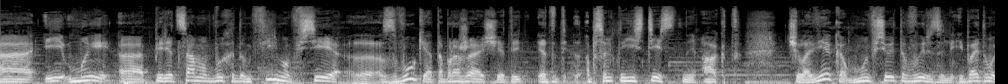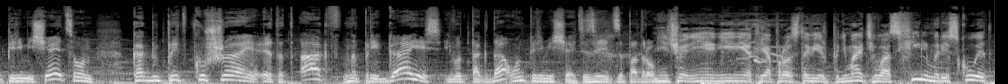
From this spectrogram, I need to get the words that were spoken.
А, и мы а, перед самым выходом фильма все э, звуки, отображающие этот, абсолютно естественный акт человека, мы все это вырезали. И поэтому перемещается он, как бы предвкушая этот акт, напрягаясь, и вот тогда он перемещается. Извините за подробности. Ничего, не, не, нет, я просто вижу. Понимаете, у вас фильм рискует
